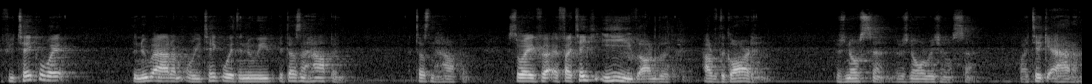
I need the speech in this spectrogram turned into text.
if you take away the new Adam or you take away the new Eve, it doesn't happen. It doesn't happen. So if, if I take Eve out of, the, out of the garden, there's no sin. There's no original sin. If I take Adam,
